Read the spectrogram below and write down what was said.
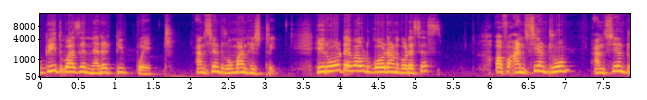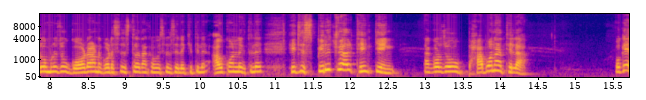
Ovid was a narrative poet ancient Roman history he wrote about god and goddesses of ancient Rome ancient ରୋମ୍ର ଯେଉଁ ଗଡ଼ ଆଣ୍ଡ ଗଡ଼େସେସ୍ ଥିଲା ତାଙ୍କ ବିଷୟରେ ସେ ଲେଖିଥିଲେ ଆଉ କ'ଣ ଲେଖିଥିଲେ ହିଜ୍ ସ୍ପିରିଚୁଆଲ୍ ଥିଙ୍କିଂ ତାଙ୍କର ଯେଉଁ ଭାବନା ଥିଲା ଓକେ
